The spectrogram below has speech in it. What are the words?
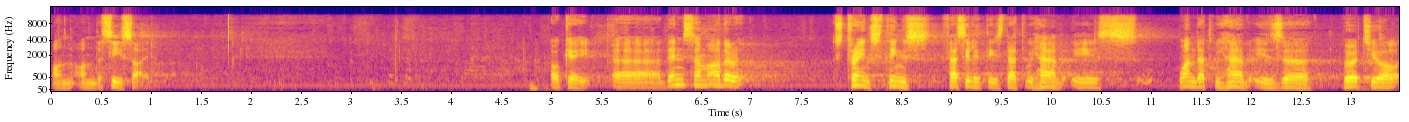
on, on the seaside. Okay, uh, then some other strange things, facilities that we have is, one that we have is a virtual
